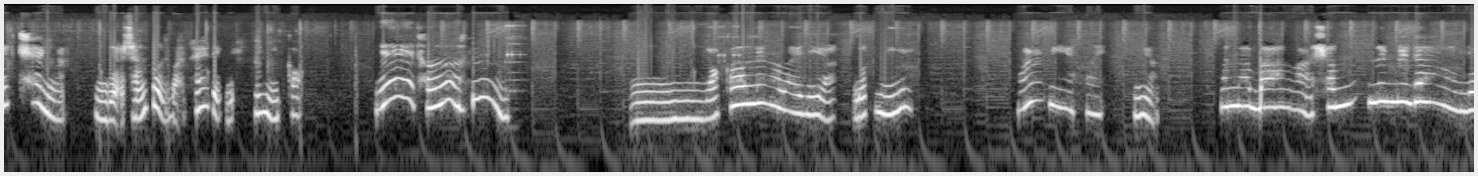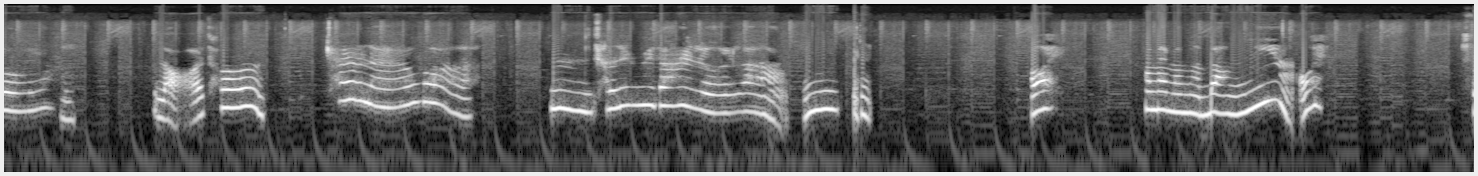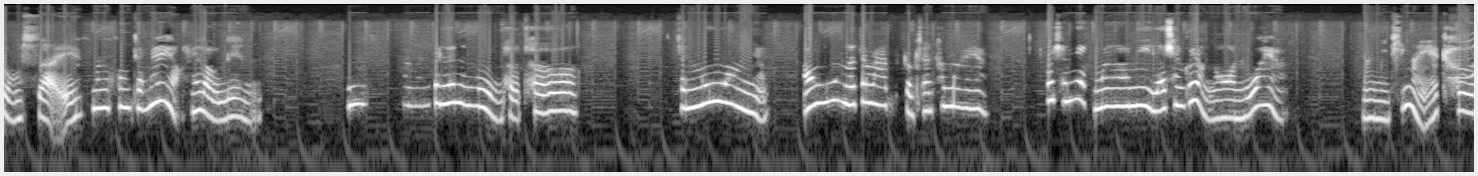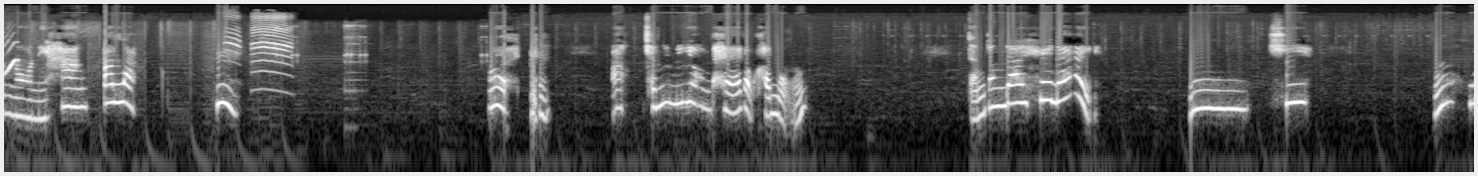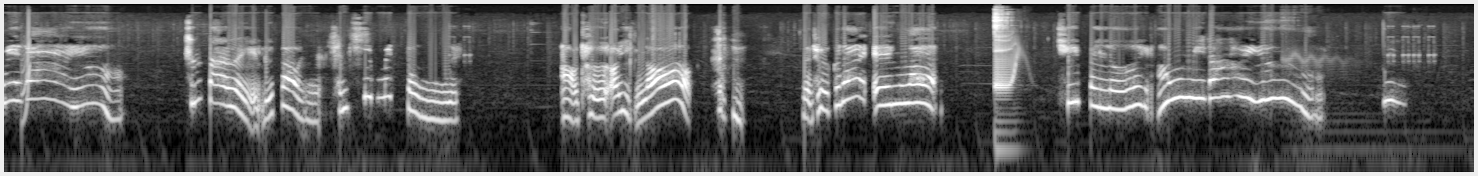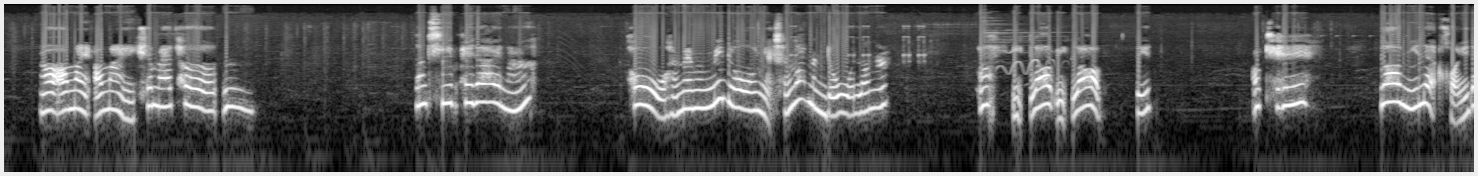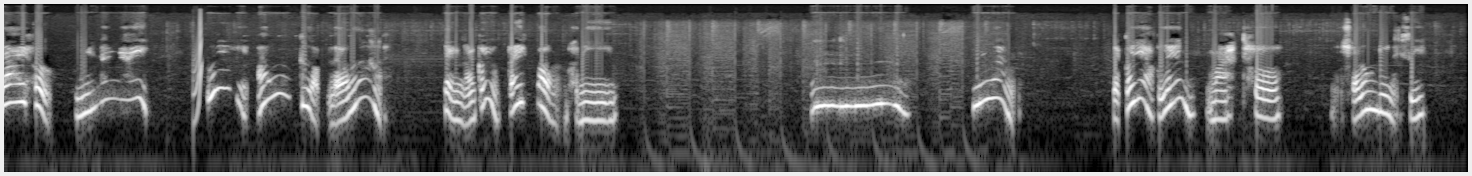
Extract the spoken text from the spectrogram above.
เล็กแข่งอะเดี๋ยวฉันเปิดบัตรให้เด็กๆที่นี้ก่อนเย้เธออืมแล้วก็เล่นอะไรดีอะรถนี้ไม่มีอะไรเนี่ยมันมาบางอะ ฉันเล่นไม่ได้เลยอะหรอเธอ ใช่แล้วอะอืมฉันเล่นไม่ได้เลยล่ะอืมโอ้ยทำไมมันมาบังเนี่ยโอ้ย สงสัยมันคงจะไม่อยากให้เราเล่นอืมอันนั้นไปเล่นอันอื่นเถอะเธอ ฉันง่วงเนี่ย เอ้าแล้วจะมากับฉันทำไมอะก็ฉันอยากมานี่ แล้วฉันก็อยากนอนด้วยอะ มันมีที่ไหนให้เธอนอนในห้างปะล่ะอืมโอ้ยอะ ฉันยังไม่ยอมแพ้กับขนม ฉันต้องได้ให้ได้ อืมชี้อืมไม่ได้อะ ฉันตาเหล่หรือเปล่าเนี่ย ฉันคีบไม่ตรงเลยอ้าวเธอเอาอีกรอบเดี๋ยวเธอก็ได้เองแหละคีบไปเลย เอ้าไม่ได้อะอืมเอาเอาใหม่เอาใหม่ใช่ไหมเธอ อืมต้องคีบให้ได้นะโหทำไมมันไม่โดนเนี่ย ฉันว่ามันโดนแล้วนะอะอีกรอบอีกรอบติดโอเค รอบนี้แหละขอให้ได้เถอะนี่นั่นไงอุ้ย เอ้าเกือบแล้วอะแต่อย่างนั้นก็อยู่ใกล้กล่องพอดี อืมง่วงแต่ก็อยากเล่นมาเธอเดี๋ยวฉันลองดูหน่อยสิ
